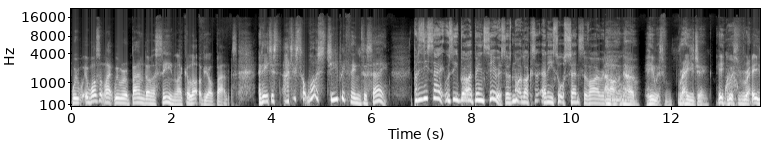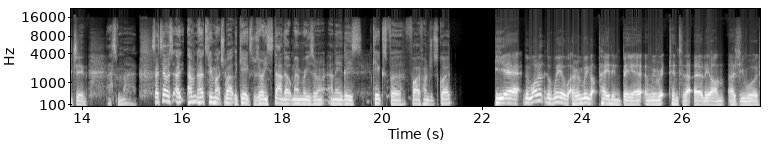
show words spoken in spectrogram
We, it wasn't like we were a band on a scene like a lot of your bands. And he just, I just thought, what a stupid thing to say. But did he say, was he like, being serious? There's not like any sort of sense of irony. Oh, or- no, he was raging. He was raging. That's mad. So tell us, uh, I haven't heard too much about the gigs. Was there any standout memories or any of these gigs for 500 squared? Yeah, the one at the wheel, I remember we got paid in beer and we ripped into that early on, as you would.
